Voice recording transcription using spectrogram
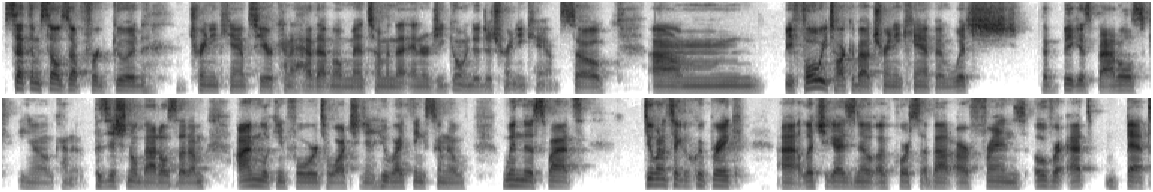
set themselves up for good training camps here, kind of have that momentum and that energy going into training camp. So, um, before we talk about training camp and which the biggest battles, you know, kind of positional battles that I'm I'm looking forward to watching and who I think is going to win those spots. Do want to take a quick break? Uh, let you guys know, of course, about our friends over at Bet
